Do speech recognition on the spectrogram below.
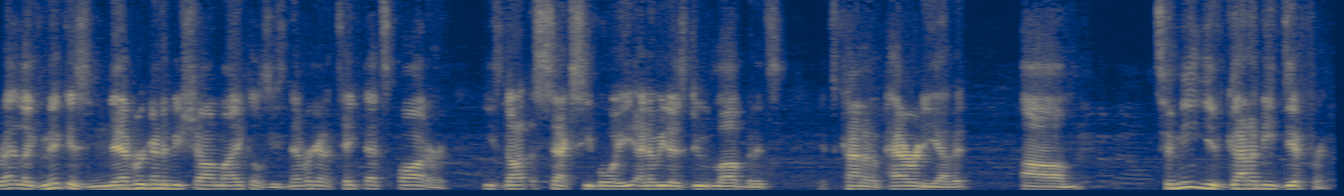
right? Like Mick is never going to be Shawn Michaels. He's never going to take that spot, or he's not the sexy boy. I know he does Dude Love, but it's it's kind of a parody of it. Um, to me, you've got to be different,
